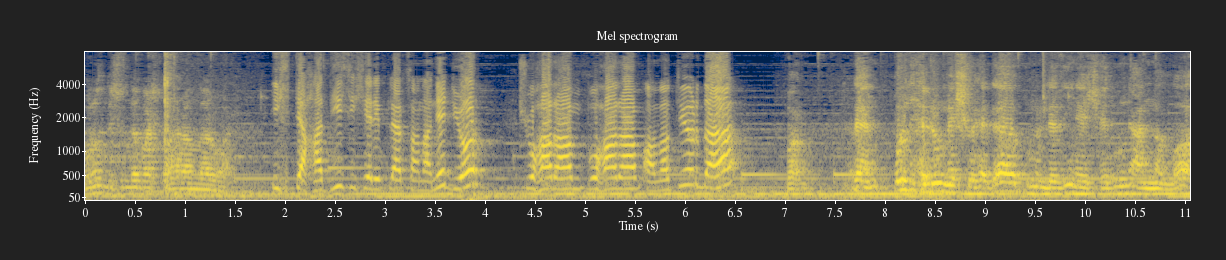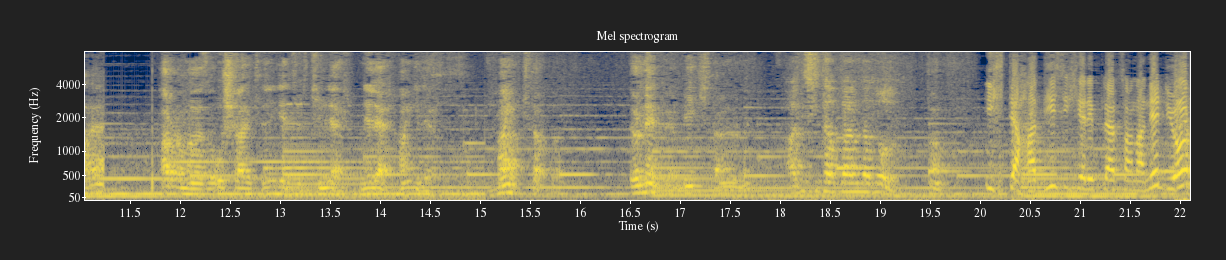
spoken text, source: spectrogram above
Bunun dışında başka haramlar var. işte hadis-i şerifler sana ne diyor? Şu haram, bu haram anlatıyor da Var mı? Ben kul helûme şühedâkum lezîne yeşhedûne ennallâhe Haramazı o şahitleri getir. Kimler? Neler? Hangiler? Hangi kitaplar? Örnek ver. Bir iki tane örnek. Hadis kitaplarında dolu. Tamam. işte hadis-i şerifler sana ne diyor?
